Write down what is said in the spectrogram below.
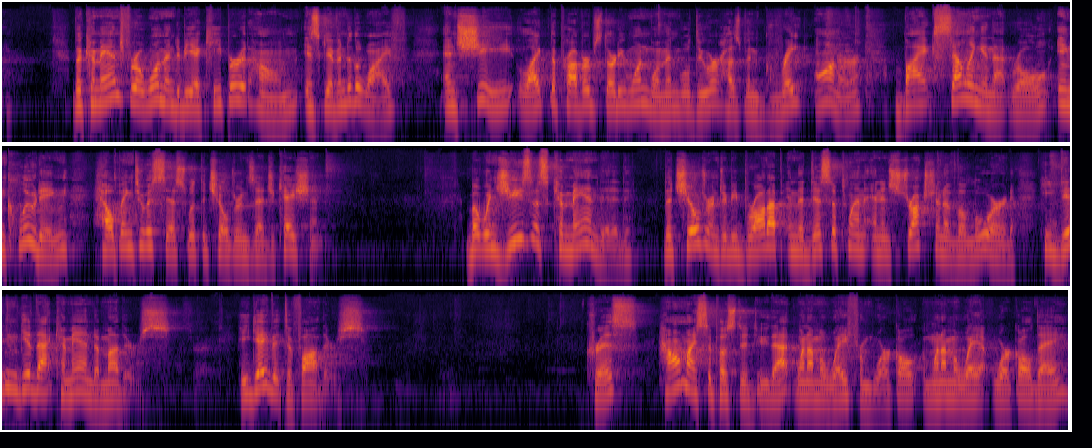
The command for a woman to be a keeper at home is given to the wife, and she, like the Proverbs 31 woman, will do her husband great honor by excelling in that role, including helping to assist with the children's education. But when Jesus commanded the children to be brought up in the discipline and instruction of the Lord, he didn't give that command to mothers, he gave it to fathers. Chris, how am I supposed to do that when I'm away from work all, when I'm away at work all day?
